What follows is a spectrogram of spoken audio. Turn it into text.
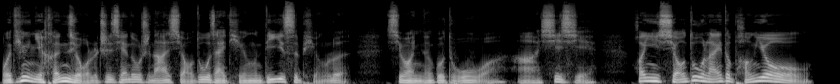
我听你很久了，之前都是拿小度在听，第一次评论，希望你能够读我啊！谢谢，欢迎小度来的朋友，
